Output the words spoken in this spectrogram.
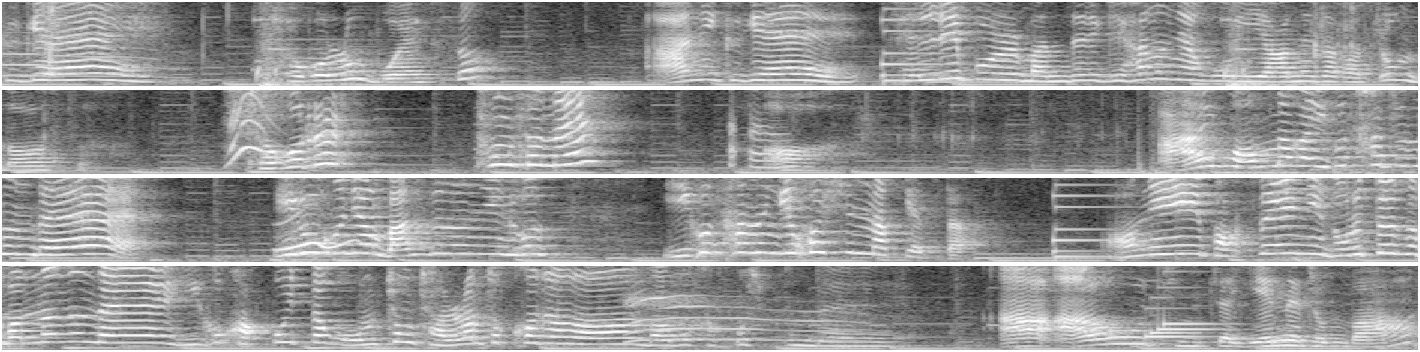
그, 그게 저걸로 뭐 했어? 아니 그게 젤리볼 만들기 하느냐고 이 안에다가 좀 넣었어. 저거를 풍선에? 어. 아이고 엄마가 이거 사주는데 이거 그냥 만드는 이거 이거 사는 게 훨씬 낫겠다. 아니 박세인이 놀이터에서 만났는데 이거 갖고 있다고 엄청 잘난 척하잖아. 나도 갖고 싶은데. 아 아우 진짜 얘네 좀 봐.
